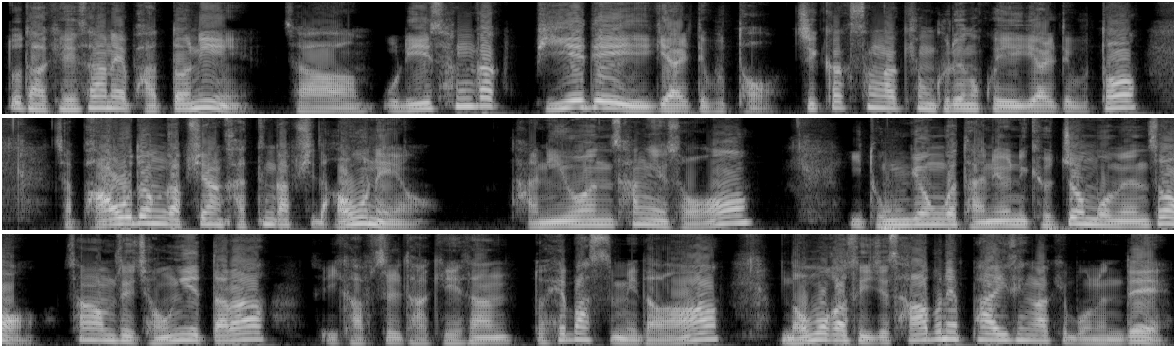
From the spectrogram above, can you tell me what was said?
또 다 계산해 봤더니 자, 우리 삼각 B에 대해 얘기할 때부터 직각삼각형 그려놓고 얘기할 때부터 자, 봐오던 값이랑 같은 값이 나오네요. 단위원 상에서 이 동경과 단위원의 교점 보면서 상함수의 정의에 따라 이 값을 다 계산 또 해봤습니다. 넘어가서 이제 4분의 파이 생각해 보는데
